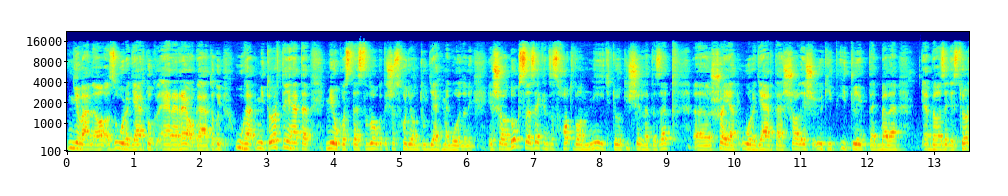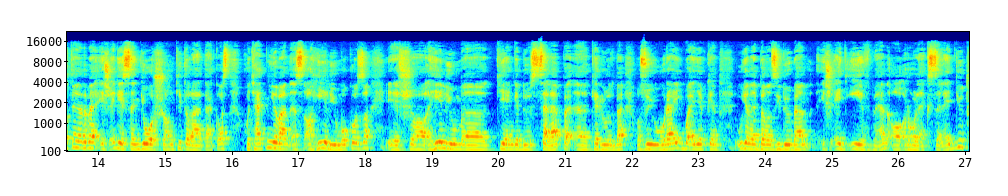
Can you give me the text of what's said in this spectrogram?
nyilván az óragyártók erre reagáltak, hogy ú, hát mi történhetett, mi okozta ezt a dolgot, és ezt hogyan tudják megoldani. És a Doxa 1964-től kísérletezett uh, saját óragyártással, és ők itt, itt léptek bele ebbe az egész történetbe, és egészen gyorsan kitalálták azt, hogy hát nyilván ez a hélium okozza, és a hélium kiengedő szelep került be az ő óráikba, egyébként ugyanebben az időben és egy évben a Rolex-szel együtt.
